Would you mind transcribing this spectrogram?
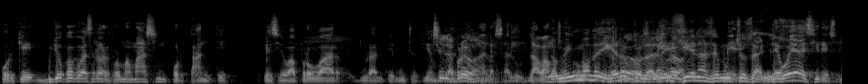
porque yo creo que va a ser la reforma más importante que se va a aprobar durante mucho tiempo Sí, la la salud. La Lo vamos mismo me dijeron con la ley claro. 100 hace Mire, muchos años. Le voy a decir esto.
